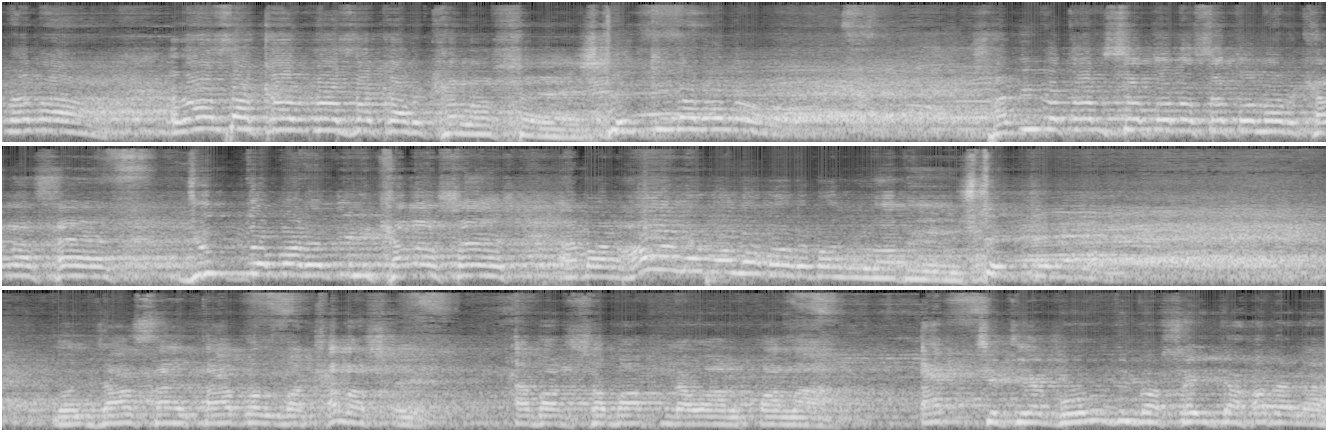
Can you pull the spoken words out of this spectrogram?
হবে না রাজাকার রাজাকার খেলা শেষ? ঠিক কিনা বলো? স্বাধীনতার চেতনা, চেতনার খেলা শেষ, যুদ্ধ দিন খেলা শেষ, এবার হলে বলো আমার বাংলাদেশ। ঠিক কিনা? মন যা চায় তা বলবা, খেলা শেষ। এবার জবাব নেওয়ার পালা। এক চেটিয়া গোল দিবা, সেইটা হবে না।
